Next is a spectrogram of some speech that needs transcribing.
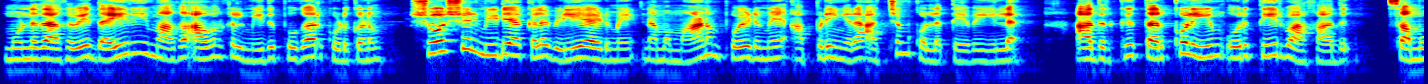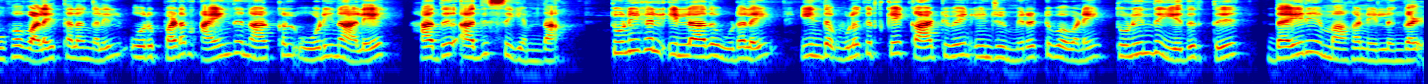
முன்னதாகவே தைரியமாக அவர்கள் மீது புகார் கொடுக்கணும். சோஷியல் மீடியாக்களை வெளியாயிடுமே நம்ம மானம் போயிடுமே அப்படிங்கிற அச்சம் கொள்ள தேவையில்லை. அதற்கு தற்கொலையும் ஒரு தீர்வாகாது. சமூக வலைத்தளங்களில் ஒரு படம் ஐந்து நாட்கள் ஓடினாலே அது அதிசயம்தான். துணிகள் இல்லாத உடலை இந்த உலகத்துக்கே காட்டுவேன் என்று மிரட்டுபவனை துணிந்து எதிர்த்து தைரியமாக நில்லுங்கள்.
